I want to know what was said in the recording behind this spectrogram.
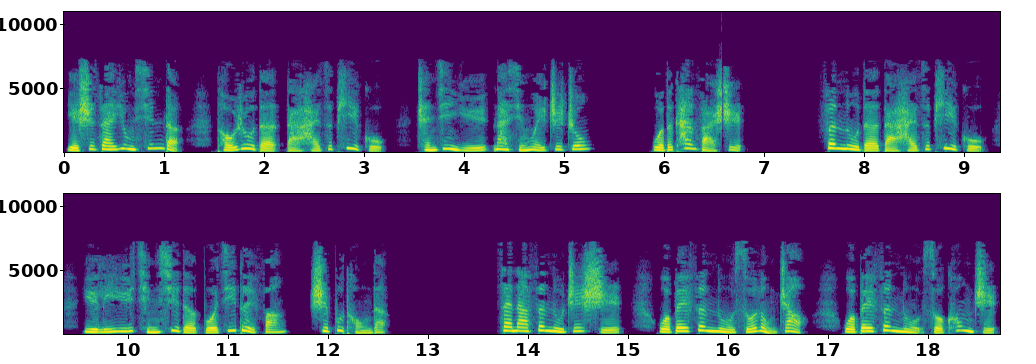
也是在用心的、投入的打孩子屁股，沉浸于那行为之中。我的看法是，愤怒的打孩子屁股与离于情绪的搏击对方是不同的。在那愤怒之时，我被愤怒所笼罩，我被愤怒所控制，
